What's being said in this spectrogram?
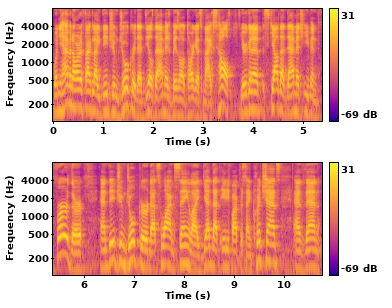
when you have an artifact like Daydream Joker that deals damage based on the target's max health, you're gonna scale that damage even further. And Daydream Joker, that's why I'm saying like get that 85% crit chance and then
